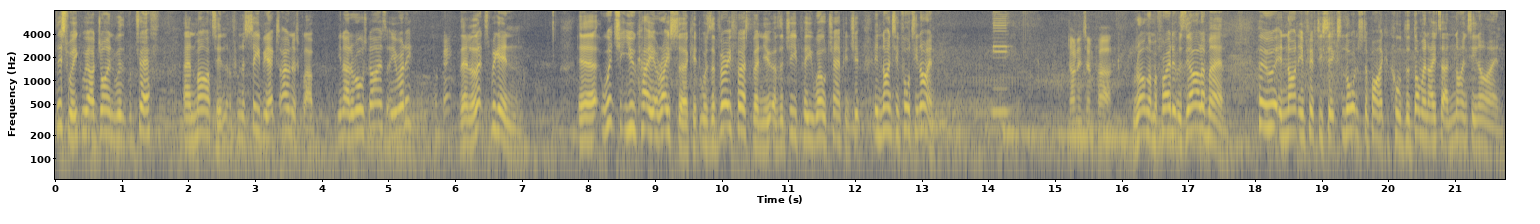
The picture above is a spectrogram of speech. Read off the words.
This week we are joined with Geoff and Martyn from the CBX Owners Club. You know the rules, guys? Are you ready? Okay. Then let's begin. Uh, which UK race circuit was the very first venue of the GP World Championship in 1949? Donington Park. Wrong, I'm afraid it was the Isle of Man, who in 1956 launched a bike called the Dominator 99.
